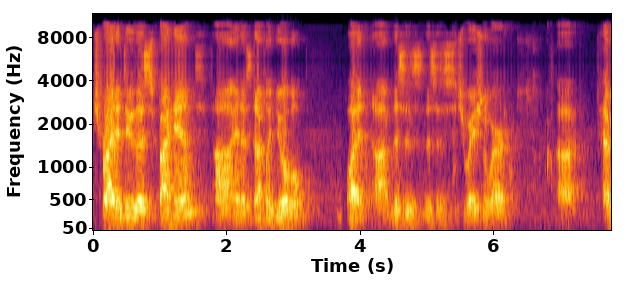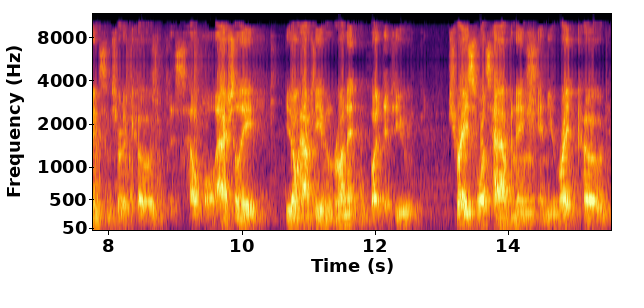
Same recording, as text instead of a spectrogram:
try to do this by hand, uh, and it's definitely doable. But um, this is this is a situation where uh, having some sort of code is helpful. Actually, you don't have to even run it, but if you trace what's happening and you write code,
